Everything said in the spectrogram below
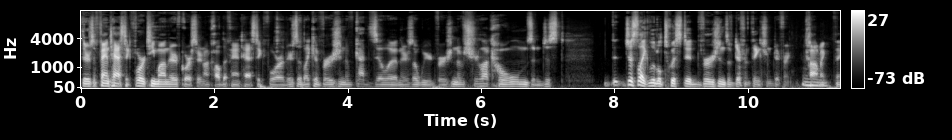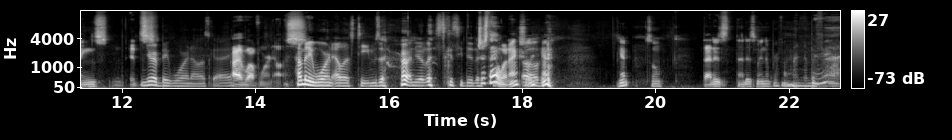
there's a Fantastic Four team on there. Of course, they're not called the Fantastic Four. There's a, like a version of Godzilla and there's a weird version of Sherlock Holmes and just just like little twisted versions of different things from different Mhm. comic things. It's You're a big Warren Ellis guy. I love Warren Ellis. How many Warren Ellis teams are on your list? Because he did a Just that one actually. Oh, okay. Yeah. Yep. So that is that is my number five. My number five.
